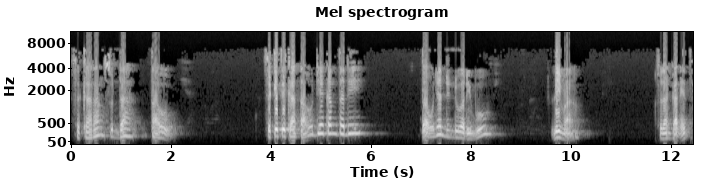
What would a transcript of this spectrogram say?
Sekarang sudah tahu Seketika tahu dia kan tadi tahunya di 2005. Sedangkan itu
